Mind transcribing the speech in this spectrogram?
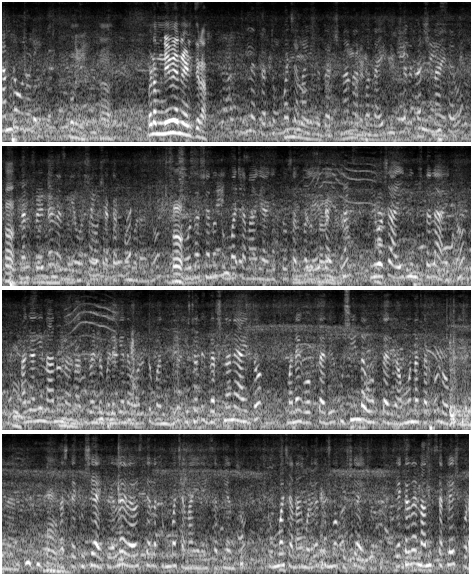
ನಮ್ಮದು ಉರುಳಿ. ಮೇಡಮ್ ನೀವೇನು ಹೇಳ್ತೀರಾ? ಸರ್ ತುಂಬ ಚೆನ್ನಾಗಿತ್ತು ದರ್ಶನ. ನನಗೊಂದು ಐದು ನಿಮಿಷದ ದರ್ಶನ ಆಯಿತು. ನನ್ನ ಫ್ರೆಂಡ್ ನನಗೆ ವರ್ಷ ವರ್ಷ ಕರ್ಕೊಂಡು ಬರೋದು. ಹೋದ ವರ್ಷನೂ ತುಂಬ ಚೆನ್ನಾಗಿ ಆಗಿತ್ತು ಸ್ವಲ್ಪ ಲೇಟ್ ಆಯಿತು. ಈ ವರ್ಷ ಐದು ನಿಮಿಷದಲ್ಲೇ ಆಯಿತು. ಹಾಗಾಗಿ ನಾನು ನನ್ನ ಹಸ್ಬೆಂಡು ಬೆಳಿಗ್ಗೆನೇ ಹೊರಟು ಬಂದ್ವಿ. ಇಷ್ಟೊತ್ತಿಗೆ ದರ್ಶನನೇ ಆಯಿತು. ಮನೆಗೆ ಹೋಗ್ತಾ ಇದ್ದೀವಿ ಖುಷಿಯಿಂದ ಹೋಗ್ತಾ ಇದ್ವಿ. ಅಮ್ಮನ್ನ ಕರ್ಕೊಂಡು ಹೋಗ್ತಿದ್ದೀನಿ ನಾನು ಅಷ್ಟೇ ಖುಷಿ ಆಯಿತು. ಎಲ್ಲ ವ್ಯವಸ್ಥೆ ಎಲ್ಲ ತುಂಬ ಚೆನ್ನಾಗಿದೆ ಈ ಸತಿ ಅಂತೂ. ತುಂಬ ಚೆನ್ನಾಗಿ ಮಾಡಿದ್ರೆ ತುಂಬ ಖುಷಿ ಆಯಿತು. ಯಾಕಂದರೆ ನಂದು ಸಕಲೇಶ್ಪುರ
